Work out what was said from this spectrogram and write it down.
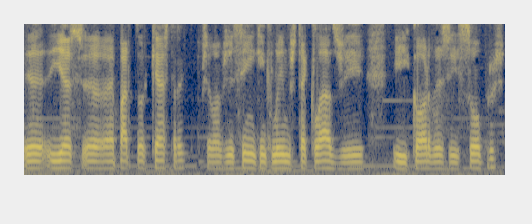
eh, e as, eh, a parte da orquestra, chamamos assim, que incluímos teclados e, e cordas e sopros,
